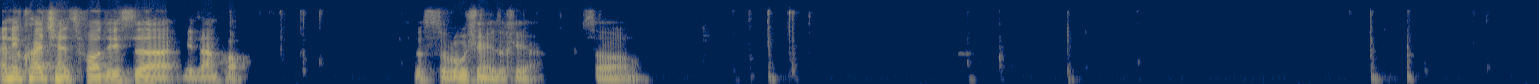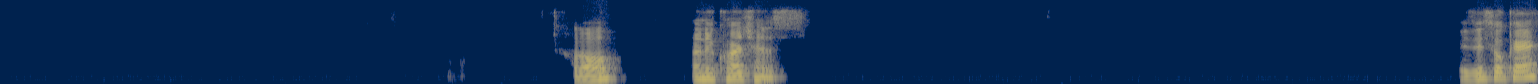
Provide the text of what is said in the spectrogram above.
any questions for this uh, example? The solution is here. So Hello? Any questions? Is this okay?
